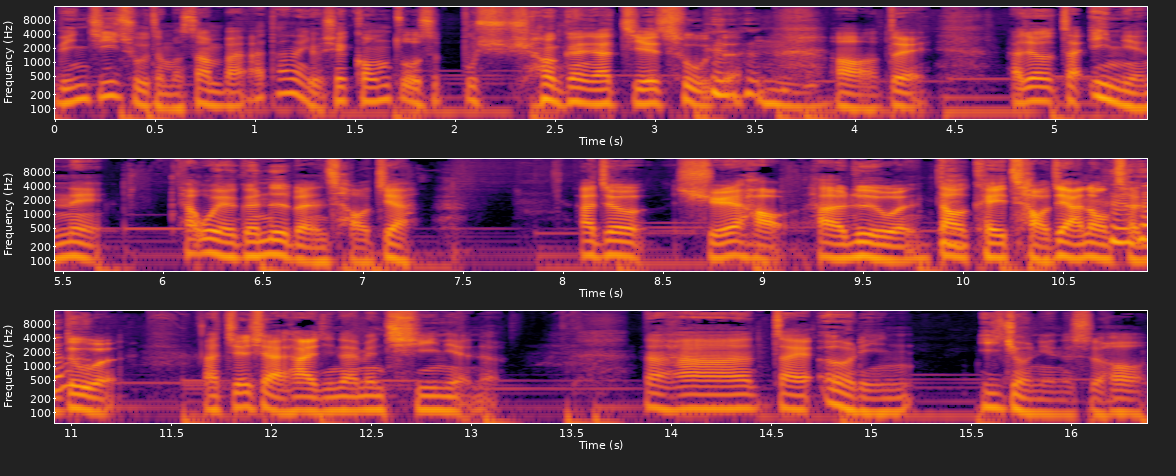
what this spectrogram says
零基础怎么上班啊？当然有些工作是不需要跟人家接触的。嗯、哦，对，他就在一年内。他为了跟日本人吵架，他就学好他的日文到可以吵架那种程度了。那接下来他已经在那边七年了。那他在二零一九年的时候，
